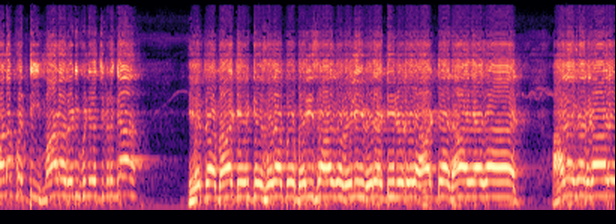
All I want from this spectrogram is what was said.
மணப்பட்டி மாடை ரெடி பண்ணி வச்சுக்கிடுங்க. இந்த மாட்டிற்கு சிறப்பு பரிசாக வெளி விரட்டினுடைய ஆட்ட நாயகன். அழகர்காலை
